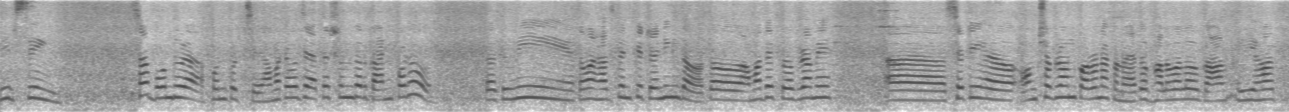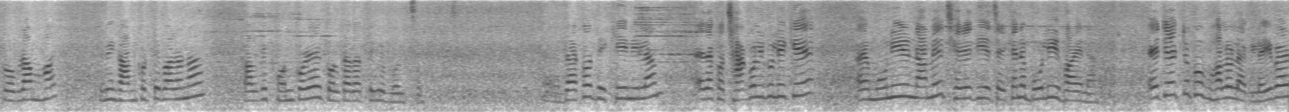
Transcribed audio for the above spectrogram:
লিপ সিং। সব বন্ধুরা ফোন করছে। আমাকে বলছে, এত সুন্দর গান করো। তো তুমি তোমার হাজব্যান্ডকে ট্রেনিং দাও। তো আমাদের প্রোগ্রামে সেটিং অংশগ্রহণ করো না কেন? এত ভালো ভালো গান ইয়ে হয় প্রোগ্রাম হয়। তুমি গান করতে পারো না। কালকে ফোন করে কলকাতা থেকে বলছে। দেখো, দেখিয়ে নিলাম। দেখো, ছাগলগুলিকে মনির নামে ছেড়ে দিয়েছে। এখানে বলি হয় না। এটা একটু খুব ভালো লাগল। এবার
